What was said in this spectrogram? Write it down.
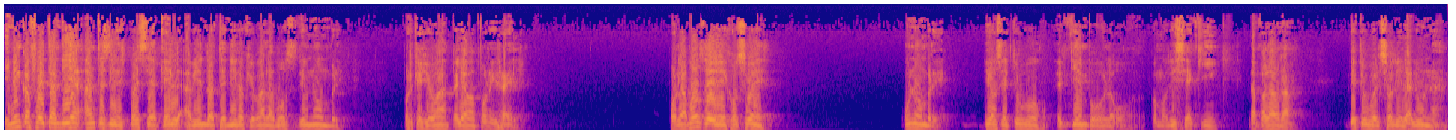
y nunca fue tal día antes ni después de aquel habiendo atendido Jehová la voz de un hombre, porque Jehová peleaba por Israel. Por la voz de Josué, un hombre. Dios detuvo el tiempo, como dice aquí la palabra, detuvo el sol y la luna.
